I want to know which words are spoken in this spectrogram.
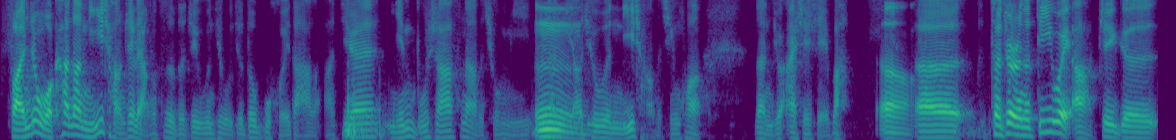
反正我看到泥场这两个字的这个问题，我就都不回答了啊。既然您不是阿森纳的球迷，那你要嗯去问泥场的情况，那你就爱谁谁吧。嗯，呃，在这儿呢，第一位啊，这个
